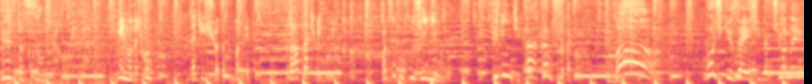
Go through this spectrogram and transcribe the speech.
Это сон какой-то. Минуточку. За чей счет этот банкет? Кто оплачивать будет? Во всяком случае, не мы. Федюнчик, а там что такое? А, почки заячьи верченые,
